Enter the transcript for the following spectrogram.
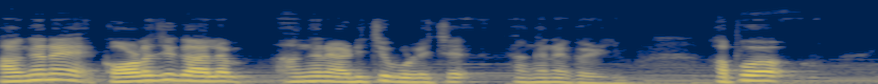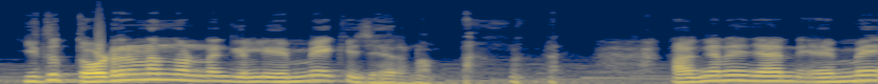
അങ്ങനെ കോളേജ് കാലം അങ്ങനെ അടിച്ചു പൊളിച്ച് അങ്ങനെ കഴിഞ്ഞു. അപ്പോൾ ഇത് തുടരണം എന്നുണ്ടെങ്കിൽ എം എക്ക് ചേരണം. അങ്ങനെ ഞാൻ എം എ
